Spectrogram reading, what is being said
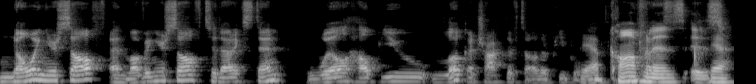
knowing yourself and loving yourself to that extent will help you look attractive to other people. Yeah. Confidence is Yeah.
